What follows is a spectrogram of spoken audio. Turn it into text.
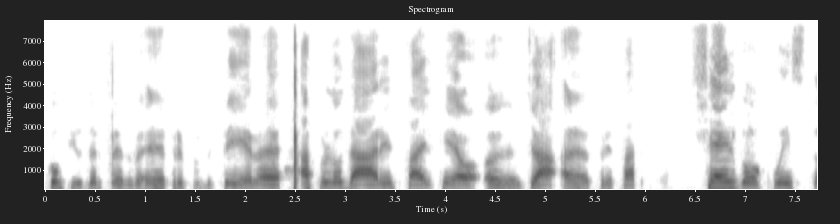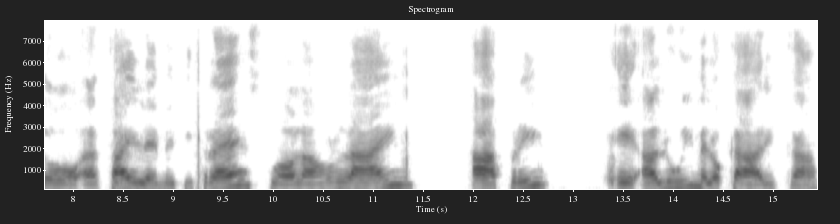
computer per, eh, per, per eh, uploadare il file che ho eh, già eh, preparato. Scelgo questo eh, file mp3 scuola online apri e a lui me lo carica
